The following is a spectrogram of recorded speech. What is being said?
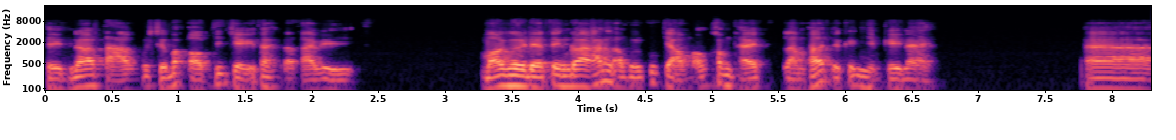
thì nó tạo cái sự bất ổn chính trị thôi là tại vì mọi người đều tiên đoán là ông Nguyễn Phú Trọng ông không thể làm hết được cái nhiệm kỳ này. À,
